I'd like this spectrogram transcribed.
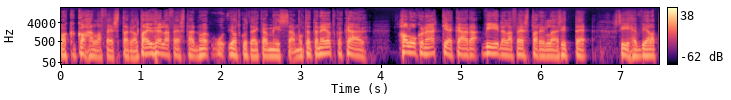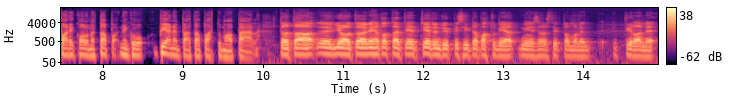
vaikka kahdella festarilla tai yhdellä festarilla, no jotkut ei käy missään, mutta että ne, jotka käy, haluuko ne äkkiä käydä viidellä festarilla ja sitten siihen vielä pari-kolme tapa, niin kuin pienempää tapahtumaa päällä? Tota, joo, toi on ihan totta, että tietyn tyyppisiä tapahtumia, niin sanotusti tuommoinen tilanne,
